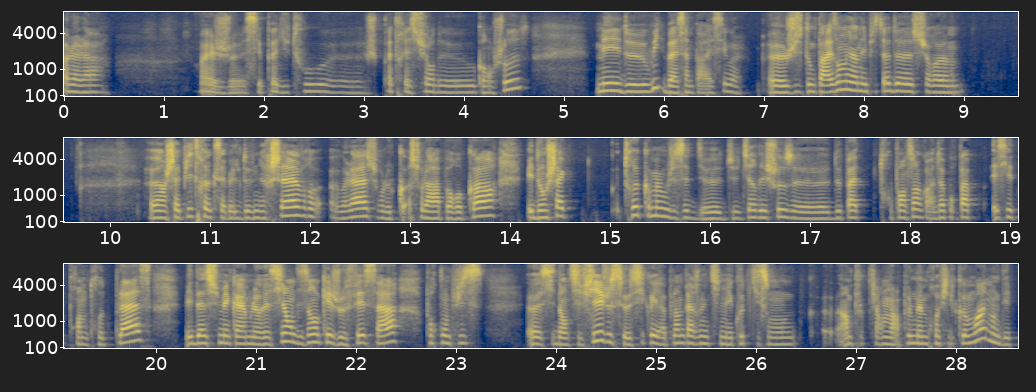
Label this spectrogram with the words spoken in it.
Oh là là. Ouais, je sais pas du tout, euh, je suis pas très sûre de grand chose. Mais de oui, bah ça me paraissait, voilà. Euh, juste donc, par exemple, il y a un épisode sur euh, euh, un chapitre qui s'appelle Devenir chèvre, voilà, sur le, sur le rapport au corps. Et dans chaque truc, quand même, où j'essaie de, dire des choses, de pas trop penser encore une fois, pour pas essayer de prendre trop de place, mais d'assumer quand même le récit en disant, OK, je fais ça pour qu'on puisse euh, s'identifier. Je sais aussi qu'il y a plein de personnes qui m'écoutent qui sont euh, un peu, qui ont un peu le même profil que moi, donc des,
